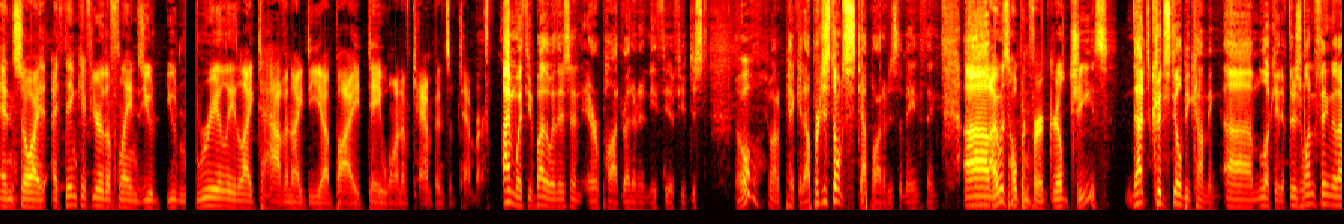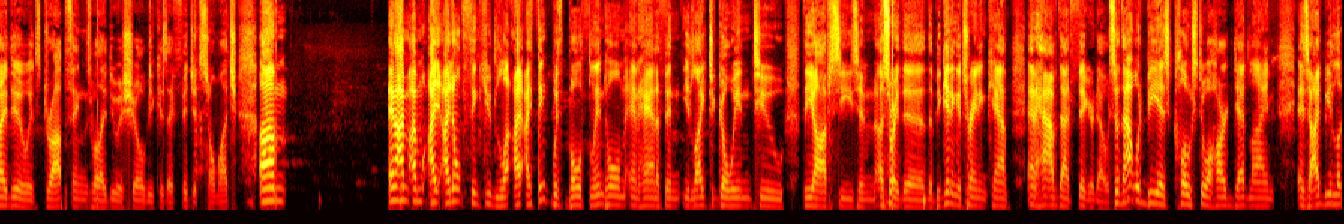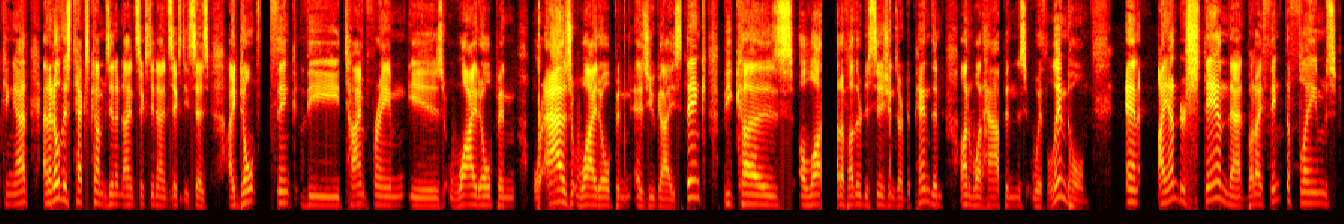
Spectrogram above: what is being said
and so I, I think if you're the Flames, you'd you'd really like to have an idea by day one of camp in September. I'm with you. By the way, there's an AirPod right underneath you. If you just oh, you want to pick it up or just don't step on it is the main thing. Um, I was hoping for a grilled cheese. That could still be coming. Um, look, it if there's one thing that I do, it's drop things while I do a show because I fidget so much. Um, and I'm, I'm I, I don't think you'd li- I, I think with both Lindholm and Hanifin, you'd like to go into the off season, uh, sorry, the the beginning of training camp and have that figured out. So that would be as close to a hard deadline as I'd be looking at. And I know this text comes in at 960 960 says I don't think the time frame is wide open or as wide open as you guys think because a lot of other decisions are dependent on what happens with Lindholm. And I understand that, but I think the Flames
